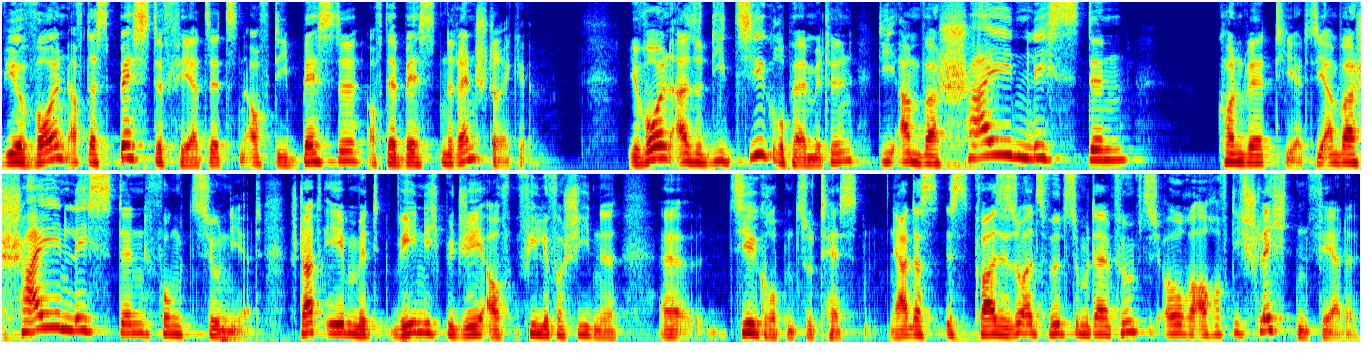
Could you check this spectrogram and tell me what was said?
Wir wollen auf das beste Pferd setzen, auf die beste, auf der besten Rennstrecke. Wir wollen also die Zielgruppe ermitteln, die am wahrscheinlichsten konvertiert, die am wahrscheinlichsten funktioniert, statt eben mit wenig Budget auf viele verschiedene äh, Zielgruppen zu testen. Ja, das ist quasi so, als würdest du mit deinen 50 Euro auch auf die schlechten Pferde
